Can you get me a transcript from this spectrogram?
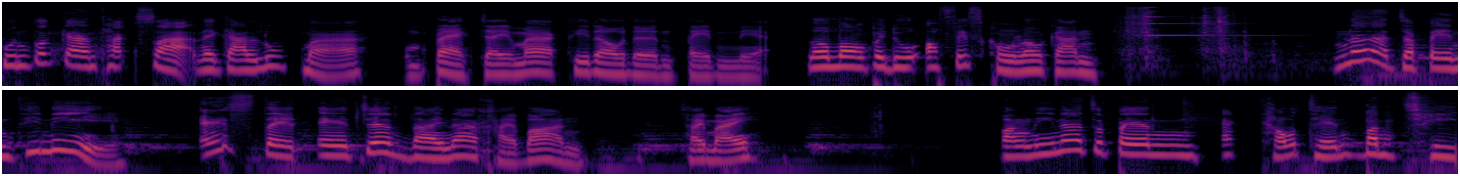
คุณต้องการทักษะในการรูปหมา ผมแปลกใจมากที่เราเดินเป็นเนี่ย เราลองไปดูออฟฟิศของเรากัน น่าจะเป็นที่นี่ Estate Agent นายหน้าขายบ้าน ใช่ไหมฝั่งนี้น่าจะเป็น Accountant บัญชี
